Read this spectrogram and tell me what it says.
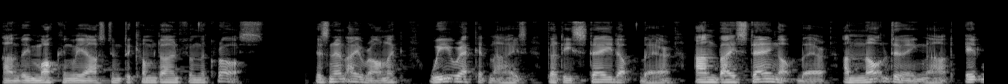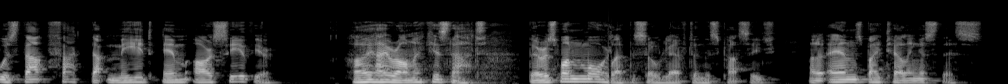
and they mockingly asked him to come down from the cross. Isn't it ironic? We recognize that he stayed up there, and by staying up there and not doing that, it was that fact that made him our Savior. How ironic is that? There is one more episode left in this passage, and it ends by telling us this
